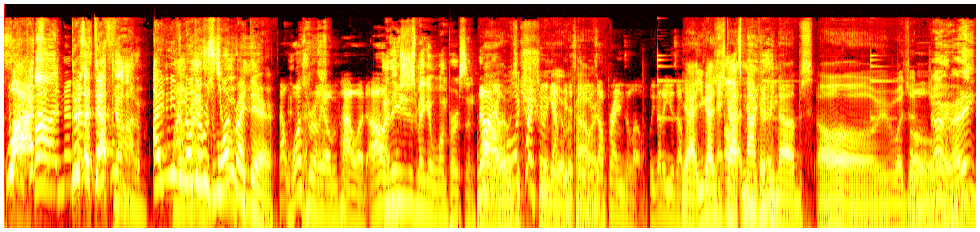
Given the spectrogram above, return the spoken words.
to. What? Bye. There's a death. Got him. I didn't even Wow, know there was one OP. right there. That was really overpowered. Um, I think you should just make it one person. No, Wow, no, that we'll try to extremely again. We just gotta use our brains a little. We gotta use our. Yeah, brains, you guys okay? just Oh, got it's me not gonna be nubs. Oh, what's you Oh. Jeremy, ready?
